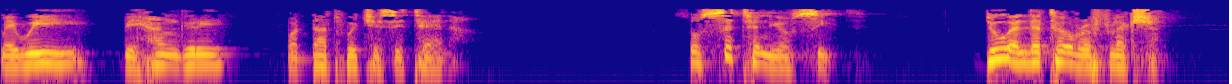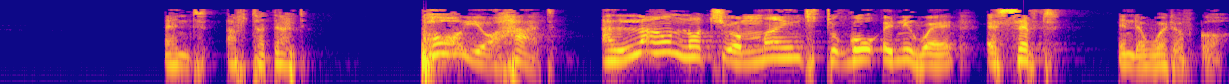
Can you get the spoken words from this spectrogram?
may we be hungry for that which is eternal. So sit in your seat. Do a little reflection. And after that, pour your heart allow not your mind to go anywhere except in the word of God.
